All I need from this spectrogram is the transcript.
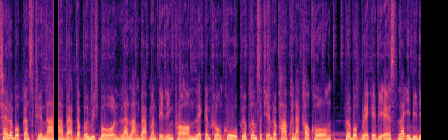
ใช้ระบบการสะเทือนหน้าแบบ Double Wishbone และหลังแบบมันติลิงพร้อมเหล็กกันโครงคู่เพื่อเพิ่มเสถียรภาพขณะเข้าโค้ง ระบบเบรก ABS และ EBD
